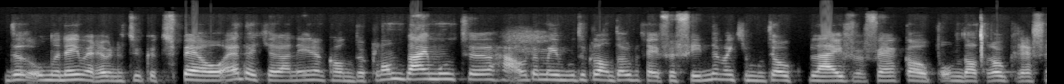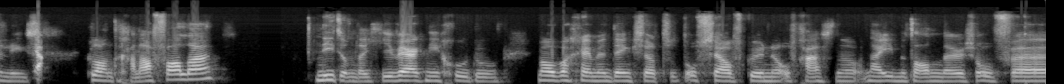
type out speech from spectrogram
de ondernemer heeft natuurlijk het spel. Hè, dat je aan de ene kant de klant bij moet uh, houden. Maar je moet de klant ook nog even vinden. Want je moet ook blijven verkopen. Omdat er ook rechts en links klanten gaan afvallen. Niet omdat je je werk niet goed doet. Maar op een gegeven moment denk je dat ze het of zelf kunnen. Of gaan ze naar iemand anders. Of uh,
